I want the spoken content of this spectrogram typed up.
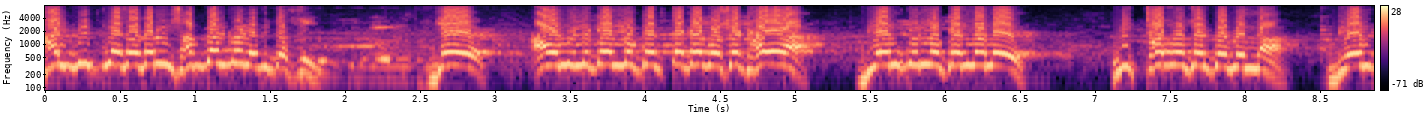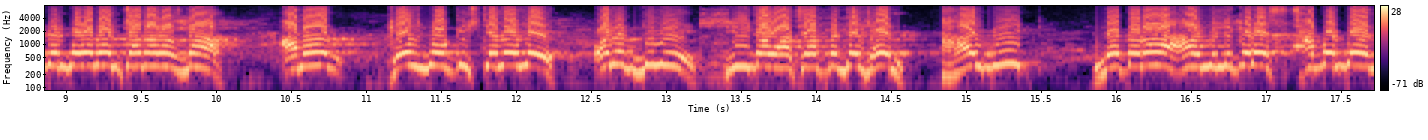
হাইব্রিড নেতাকে আমি সাবধান করে দিতেছি। যে আওয়ামী লীগের লোকের টাকা বসে খায়া বিএনপির লোকের নামে মিথ্যা প্রচার করবেন না। বিএনপির পরিমাণ চাঁদাবাজ না। আমার ফেসবুক স্ট্যাটাসে অনেক দিনই ই দেওয়া আছে, আপনি দেখেন। হাইব্রিড নেতারা আওয়ামী লীগের সাপোর্ট দেন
